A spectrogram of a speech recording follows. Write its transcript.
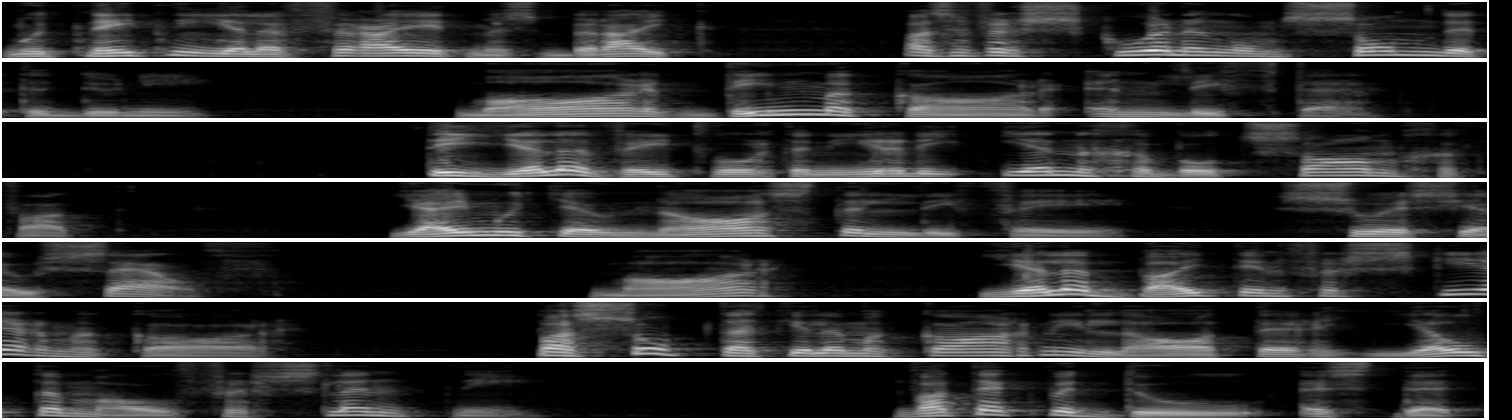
Moet net nie julle vryheid misbruik as 'n verskoning om sonde te doen nie, maar dien mekaar in liefde. Die hele wet word in hierdie een gebod saamgevat. Jy moet jou naaste lief hê soos jouself. Maar Julle byt en verskeer mekaar. Pas op dat julle mekaar nie later heeltemal verslind nie. Wat ek bedoel is dit:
